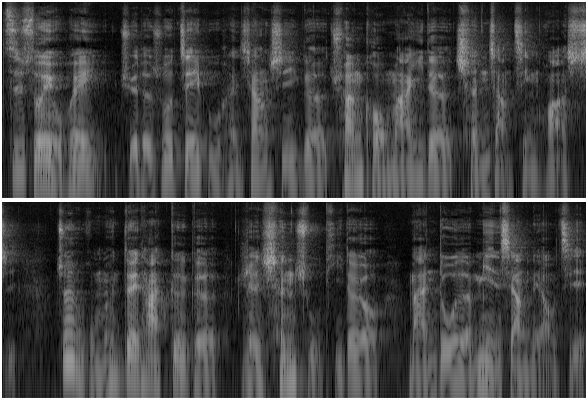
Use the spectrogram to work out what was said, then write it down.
之所以我会觉得说这一部很像是一个川口麻衣的成长进化史。就是我们对他各个人生主题都有蛮多的面向了解。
